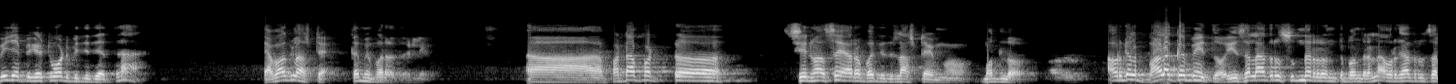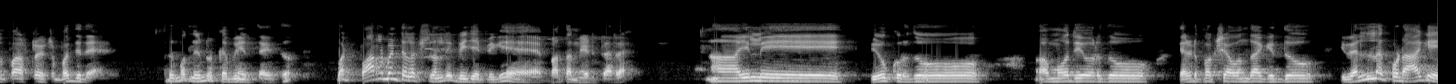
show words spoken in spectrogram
ಬಿ ಜೆ ಪಿಗೆ ಎಷ್ಟು ಓಟ್ ಬಿದ್ದಿದೆ ಅಂತ. ಯಾವಾಗಲೂ ಅಷ್ಟೇ, ಕಮ್ಮಿ ಬರೋದು ಇಲ್ಲಿ. ಪಟಾಪಟ್ ಶ್ರೀನಿವಾಸ ಯಾರೋ ಬಂದಿದ್ದು ಲಾಸ್ಟ್ ಟೈಮು ಮೊದಲು. ಅವ್ರಿಗೆಲ್ಲ ಭಾಳ ಕಮ್ಮಿ ಇತ್ತು. ಈ ಸಲ ಆದರೂ ಸುಂದರ ಅಂತ ಬಂದ್ರಲ್ಲ, ಅವ್ರಿಗಾದ್ರೂ ಸ್ವಲ್ಪ ಅಷ್ಟು ಇಷ್ಟು ಬಂದಿದೆ. ಅದಕ್ಕೆ ಮೊದಲು ಇನ್ನೂ ಕಮ್ಮಿ ಇರ್ತಾ ಇತ್ತು. ಬಟ್ ಪಾರ್ಲಿಮೆಂಟ್ ಎಲೆಕ್ಷನಲ್ಲಿ ಬಿ ಜೆ ಪಿಗೆ ಮತ ನೀಡ್ತಾರೆ. ಇಲ್ಲಿ ಯುವಕರದು ಮೋದಿಯವ್ರದ್ದು ಎರಡು ಪಕ್ಷ ಒಂದಾಗಿದ್ದು, ಇವೆಲ್ಲ ಕೂಡ ಆಗಿ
